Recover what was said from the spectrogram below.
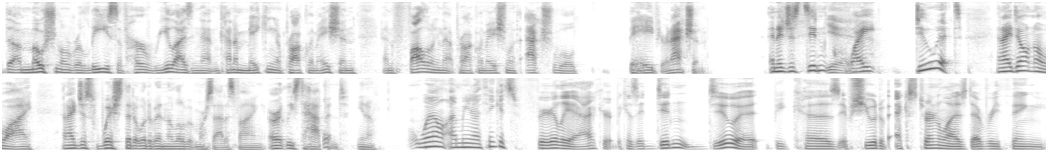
the emotional release of her realizing that and kind of making a proclamation and following that proclamation with actual behavior and action and it just didn't Yeah. quite do it and i don't know why and i just wish that it would have been a little bit more satisfying or at least happened you know Well, I mean, I think it's fairly accurate because it didn't do it because if she would have externalized everything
